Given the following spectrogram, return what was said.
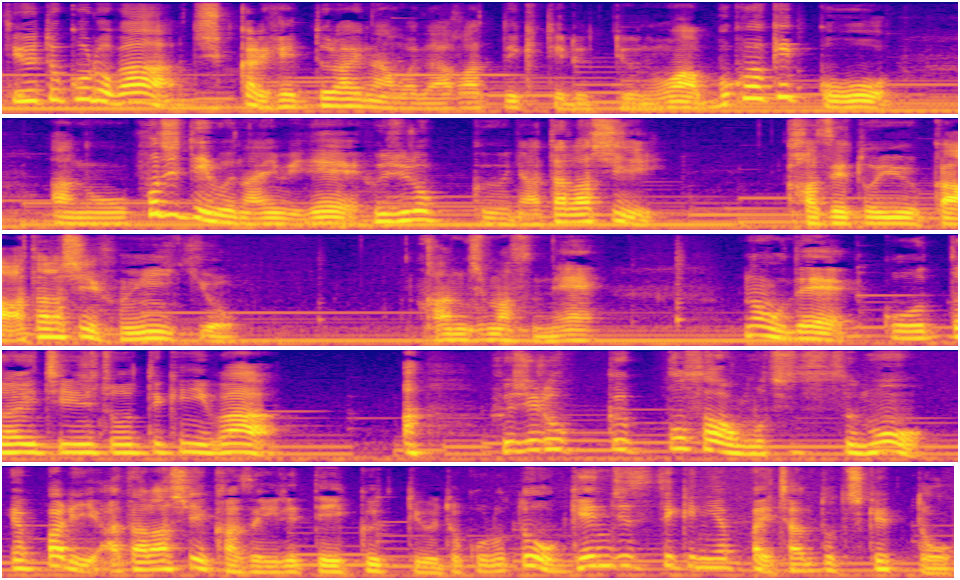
っていうところがしっかりヘッドライナーまで上がってきてるっていうのは僕は結構あのポジティブな意味でフジロックに新しい風というか新しい雰囲気を感じますね。なのでこう第一印象的にはフジロックっぽさを持ちつつもやっぱり新しい風入れていくっていうところと現実的にやっぱりちゃんとチケット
